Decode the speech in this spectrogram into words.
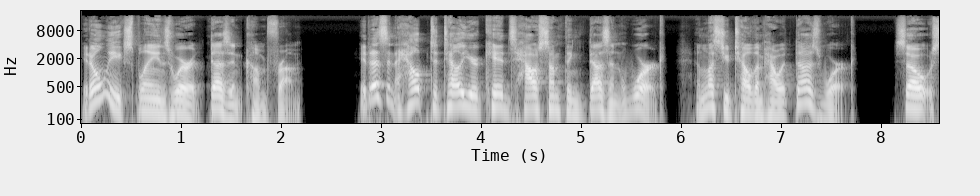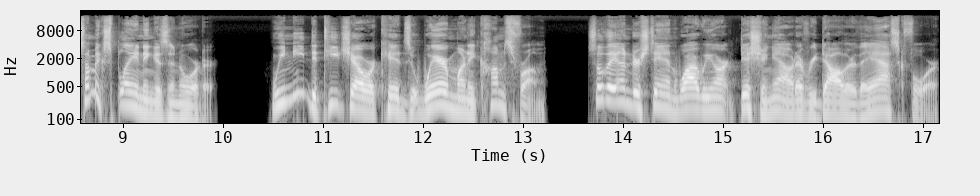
It only explains where it doesn't come from. It doesn't help to tell your kids how something doesn't work unless you tell them how it does work. So, some explaining is in order. We need to teach our kids where money comes from so they understand why we aren't dishing out every dollar they ask for.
